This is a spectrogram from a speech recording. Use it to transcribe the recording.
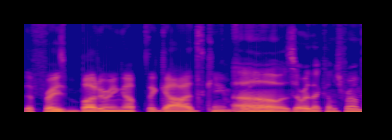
the phrase "buttering up the gods" came from. Oh, is that where that comes from?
